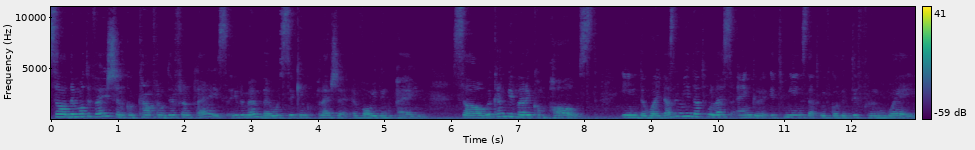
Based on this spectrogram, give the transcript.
So the motivation could come from different places. You remember, we're seeking pleasure, avoiding pain. So we can be very composed in the way. It Doesn't mean that we're less angry. It means that we've got a different way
